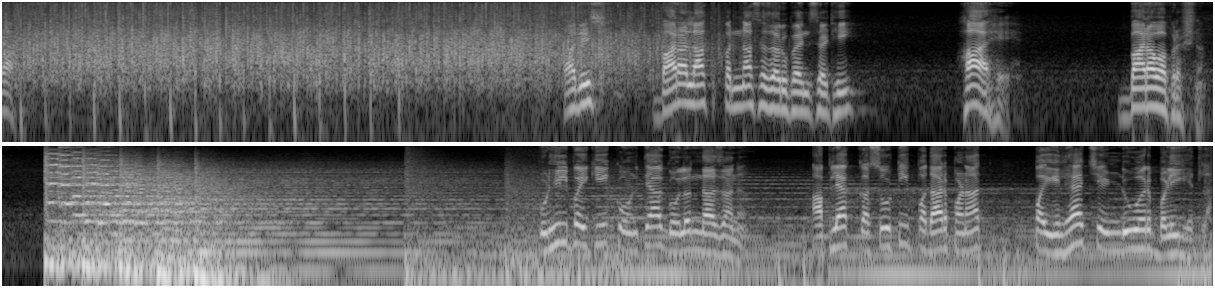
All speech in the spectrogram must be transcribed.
वा आदेश बारा लाख पन्नास हजार रुपयांसाठी हा आहे. बारावा प्रश्न. पुढीलपैकी कोणत्या गोलंदाजानं आपल्या कसोटी पदार्पणात पहिल्या चेंडूवर बळी घेतला?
